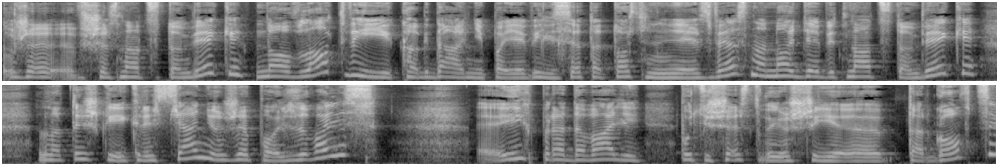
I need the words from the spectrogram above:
уже в 16 веке. Но в Латвии, когда они появились, это точно неизвестно, но в 19 веке латышские крестьяне уже пользовались. Их продавали путешествующие торговцы.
